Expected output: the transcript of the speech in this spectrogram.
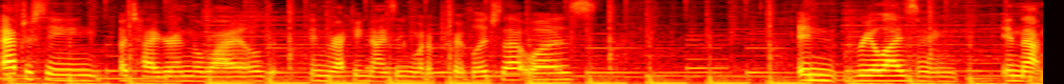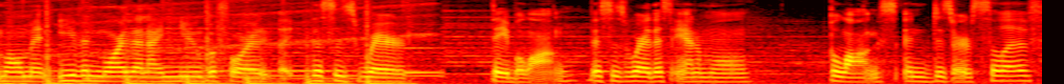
After seeing a tiger in the wild and recognizing what a privilege that was, and realizing in that moment even more than I knew before, like, this is where they belong. This is where this animal belongs and deserves to live.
